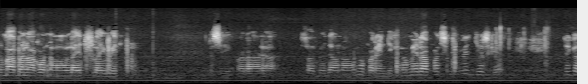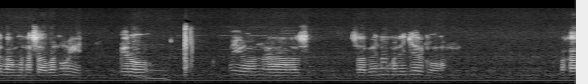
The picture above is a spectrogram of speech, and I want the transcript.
lumaban ako ng light flyweight. Kasi para sabi daw na ano, para hindi ka na mahirapan sa pag-reduce kaya hindi ka lang muna sa 108. Pero ngayon, s- sabi ng manager ko, baka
